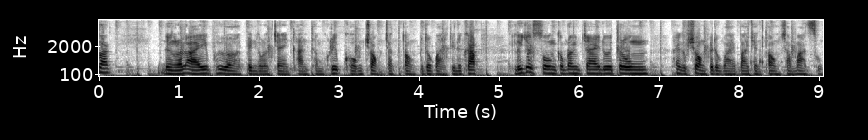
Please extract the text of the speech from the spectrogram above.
สักหนึ่งไลค์เพื่อเป็นกำลังใจในการทำคลิปของช่องจันต่องเป็นตัวใบด้วยนะครับ หรืออยากส่งกำลังใจโดยตรงให้กับช่องเป็นวใบบายจันตองสามารถส่ง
